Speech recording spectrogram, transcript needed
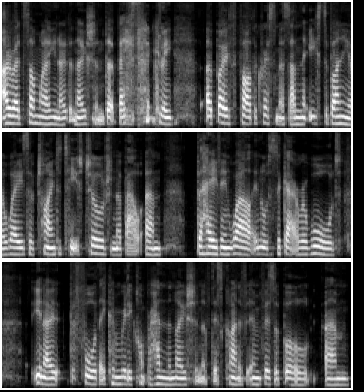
I read somewhere, you know, the notion that basically uh, both Father Christmas and the Easter Bunny are ways of trying to teach children about um, behaving well in order to get a reward you know, before they can really comprehend the notion of this kind of invisible, um,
